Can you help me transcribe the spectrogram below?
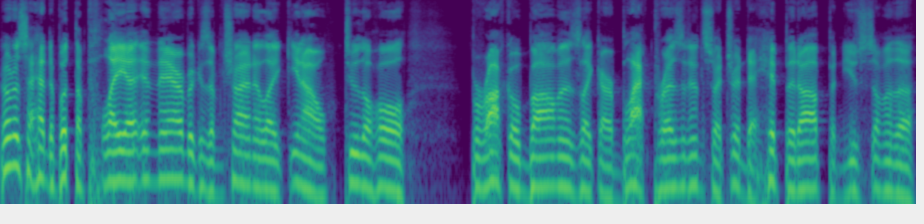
Notice I had to put the playa in there because I'm trying to like, you know, do the whole Barack Obama is like our black president, so I tried to hip it up and use some of the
